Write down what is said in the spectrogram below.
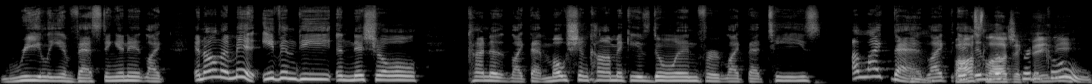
really investing in it. Like, and I'll admit, even the initial kind of like that motion comic he was doing for like that tease. I like that. Mm. Like it- Boss it, looked Logic, pretty baby. cool.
